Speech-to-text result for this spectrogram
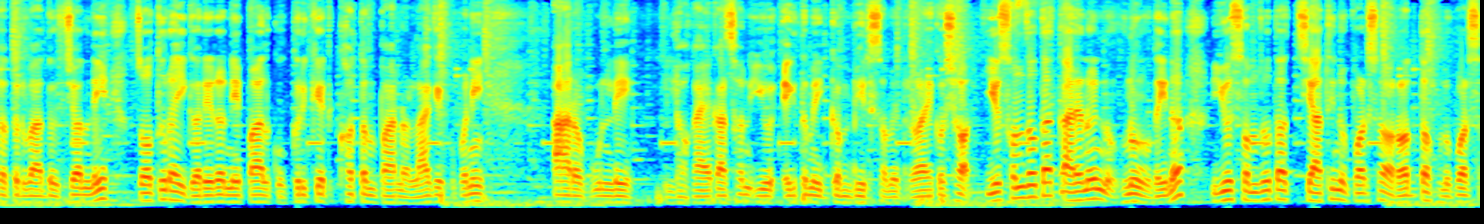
चतुरबहादुर चन्दले चतुराई गरेर नेपालको क्रिकेट खत्तम पार्न लागेको पनि आरोप उनले लगाएका छन्। यो एकदमै गम्भीर समेत रहेको छ। यो सम्झौता कार्यान्वयन हुनु हुँदैन। यो सम्झौता च्यातिनुपर्छ रद्द हुनुपर्छ।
